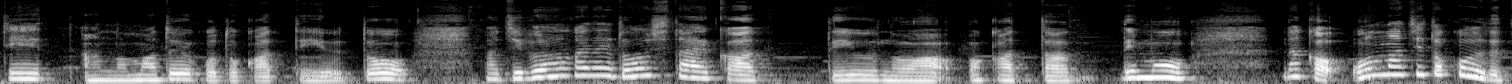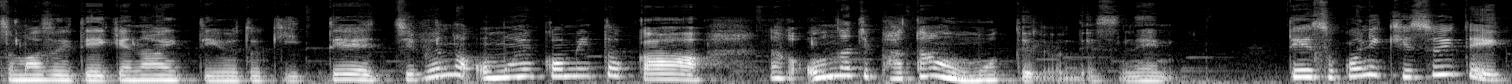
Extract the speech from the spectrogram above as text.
であの、まあ、どういうことかっていうと、まあ、自分がねどうしたいかっていうのは分かったでもなんか同じところでつまずいていけないっていう時って自分の思い込みとかなんか同じパターンを持ってるんですね。でそこに気づいていっ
